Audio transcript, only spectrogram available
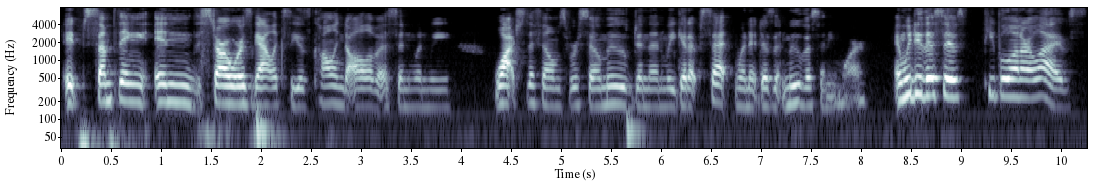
It's something in the Star Wars galaxy is calling to all of us and when we watch the films we're so moved and then we get upset when it doesn't move us anymore. And we do this as people in our lives.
